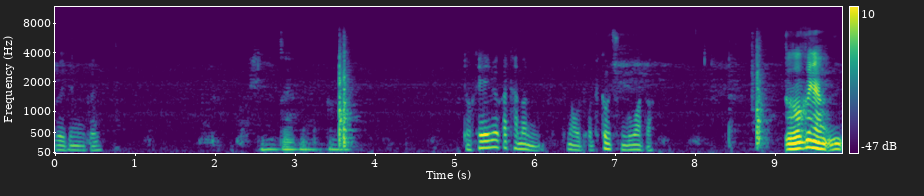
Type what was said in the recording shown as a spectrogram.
빙글. 저 케이블카 타면 그냥 어- 어떻게 할지 궁금하다. 그거 그냥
